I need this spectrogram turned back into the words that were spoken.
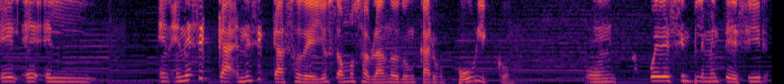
el, en, ese, en ese caso de ellos estamos hablando de un cargo público. Un, puedes simplemente decir,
